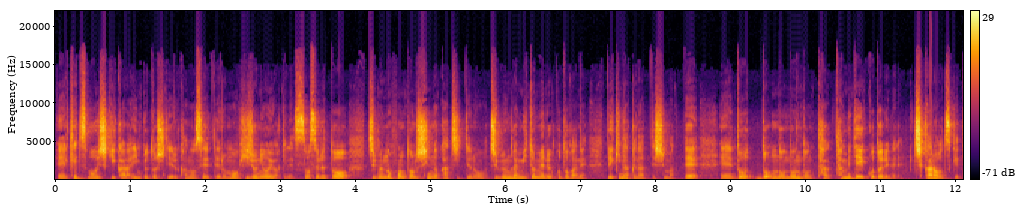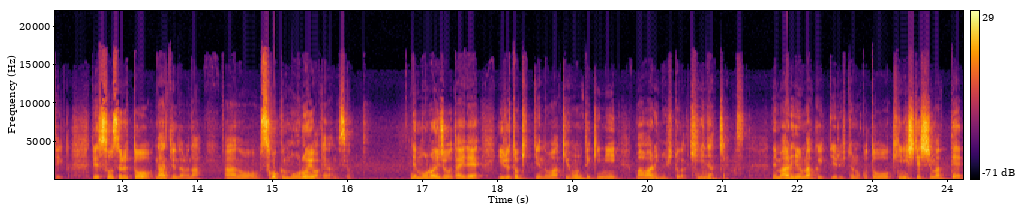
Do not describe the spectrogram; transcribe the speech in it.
えー、欠乏意識からインプットしている可能性っていうのも非常に多いわけです。そうすると自分の本当の真の価値っていうのを自分が認めることがねできなくなってしまって、えー、どどんどんどんどんためていくことでね力をつけていく。でそうすると何て言うんだろうなあのすごく脆いわけなんですよ。で脆い状態でいる時っていうのは基本的に周りの人が気になっちゃいます。で周りでうまくいっている人のことを気にしてしまって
